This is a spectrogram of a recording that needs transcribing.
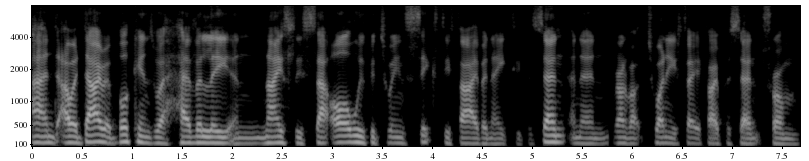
And our direct bookings were heavily and nicely sat always between 65 and 80%, and then around about 20, 35% from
